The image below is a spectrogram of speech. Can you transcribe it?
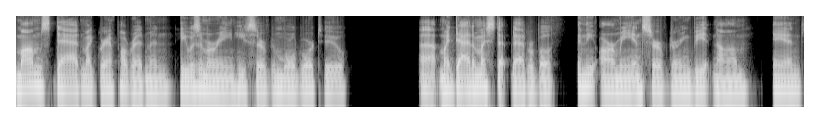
mom's dad, my grandpa Redmond, he was a Marine. He served in World War II. Uh, my dad and my stepdad were both in the army and served during Vietnam. And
